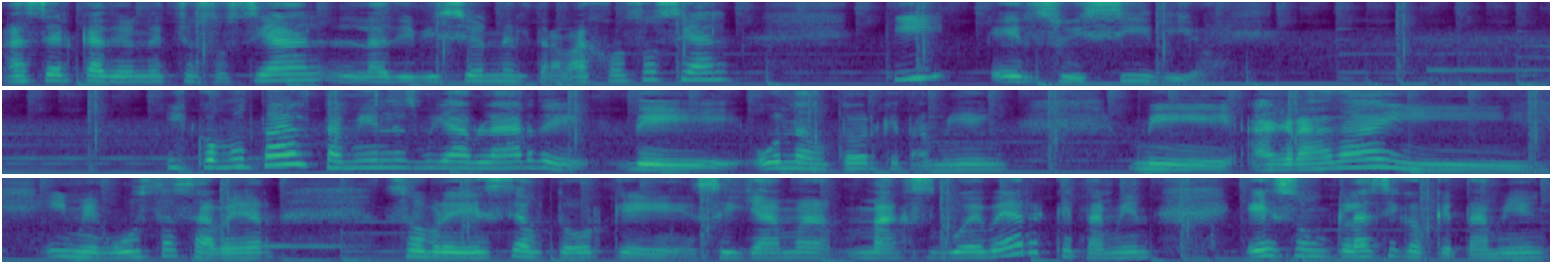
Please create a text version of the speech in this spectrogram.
acerca de un hecho social, la división del trabajo social y el suicidio. Y como tal, también les voy a hablar de, de un autor que también me agrada y, y, me gusta saber sobre este autor que se llama Max Weber, que también es un clásico que también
